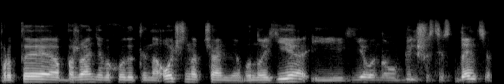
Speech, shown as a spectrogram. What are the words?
Проте бажання виходити на очне навчання воно є, і є воно у більшості студентів.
